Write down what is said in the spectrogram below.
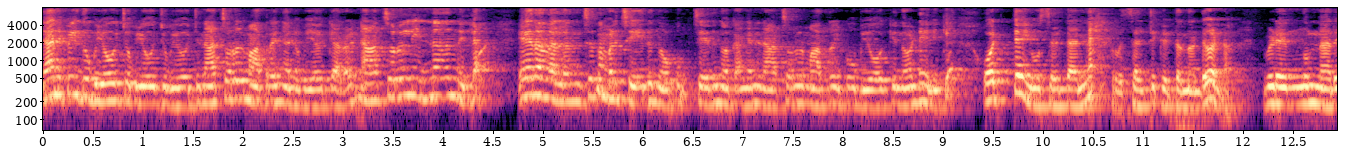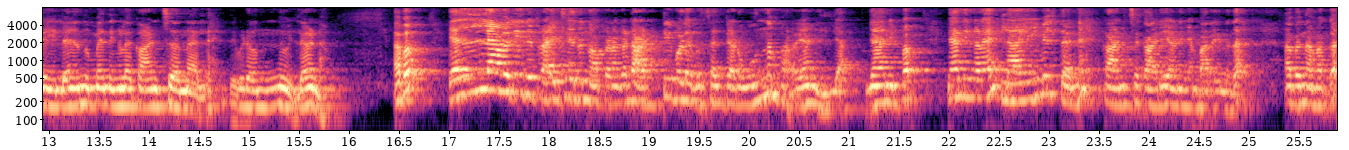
ഞാനിപ്പോൾ ഇത് ഉപയോഗിച്ച് ഉപയോഗിച്ച് ഉപയോഗിച്ച് നാച്ചുറൽ മാത്രമേ ഞാൻ ഉപയോഗിക്കാറുള്ളൂ. നാച്ചുറൽ ഇന്നതെന്നില്ല. ഏതാ നല്ലതെന്ന് വെച്ചാൽ നമ്മൾ ചെയ്ത് നോക്കും. ചെയ്ത് നോക്കാം അങ്ങനെ നാച്ചുറൽ മാത്രം ഇപ്പൊ ഉപയോഗിക്കുന്നതുകൊണ്ട് എനിക്ക് ഒറ്റ യൂസിൽ തന്നെ റിസൾട്ട് കിട്ടുന്നുണ്ട് കണ്ടോ? ഇവിടെ എങ്ങും നിറയില്ല ഞാൻ നിങ്ങളെ കാണിച്ചു തന്നല്ലേ ഇവിടെ ഒന്നുമില്ല കണ്ടോ? അപ്പം എല്ലാവരും ഇത് ട്രൈ ചെയ്ത് നോക്കണം കേട്ടോ അടിപൊളി റിസൾട്ട് ആണ്. ഒന്നും പറയാനില്ല. ഞാനിപ്പം ഞാൻ നിങ്ങളെ ലൈവിൽ തന്നെ കാണിച്ച കാര്യമാണ് ഞാൻ പറയുന്നത്. അപ്പം നമുക്ക്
